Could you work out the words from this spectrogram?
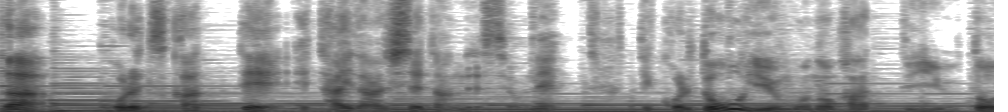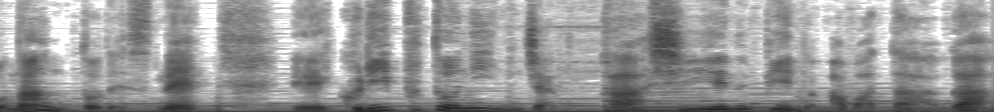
が、これ使って対談してたんですよね。で、これどういうものかっていうと、なんとですね、えー、クリプト忍者とか CNP のアバターが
